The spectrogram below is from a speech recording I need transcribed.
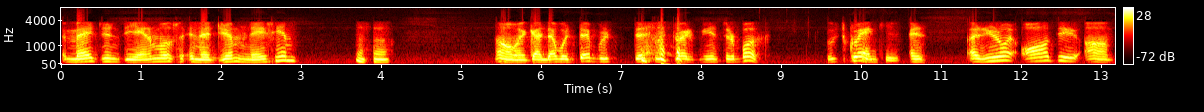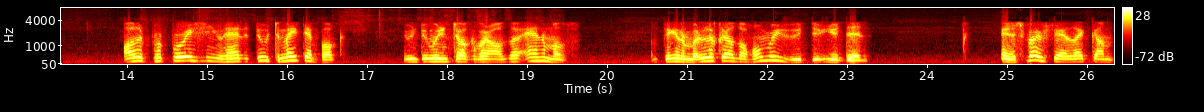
imagine the animals in the gymnasium. hmm Oh my God, that would that would that would drag me into the book. It was great. Thank you. And and you know what? All the um all the preparation you had to do to make that book. When you, when you talk about all the animals, I'm thinking about look at all the homework you you did, and especially I like um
